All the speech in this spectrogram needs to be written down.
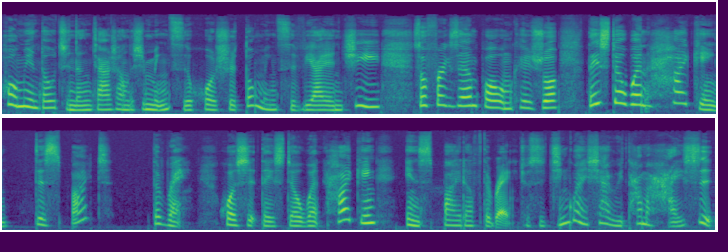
后面都只能加上的是名词或是动名词 v i n g。So for example，我们可以说 They still went hiking despite the rain，或是 They still went hiking in spite of the rain，就是尽管下雨，他们还是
